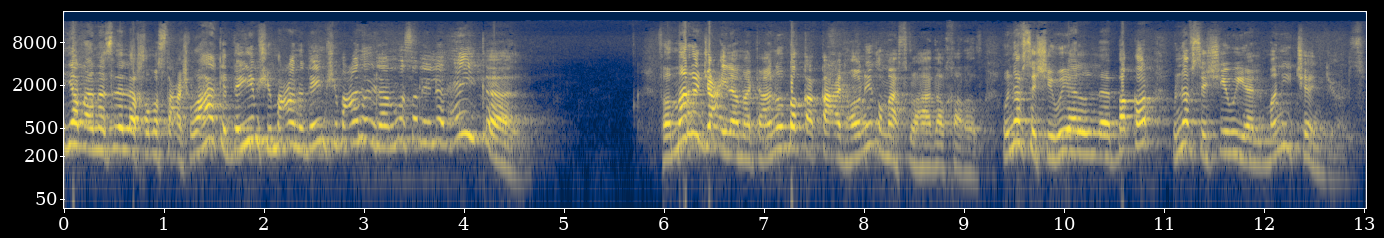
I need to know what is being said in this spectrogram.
يلا أنزل له 15 وهكذا يمشي معنا يمشي معنا إلى ان وصل إلى الهيكل. فما رجع إلى مكانه بقى قاعد هونيك وماسكه هذا الخروف. ونفس الشيء ويا البقر ونفس الشيء ويا ال money changers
